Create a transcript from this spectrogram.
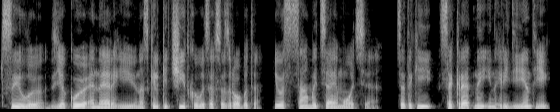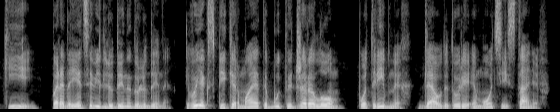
силою, з якою енергією, наскільки чітко ви це все зробите. І ось саме ця емоція це такий секретний інгредієнт, який передається від людини до людини. І ви, як спікер, маєте бути джерелом потрібних для аудиторії емоцій, станів.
